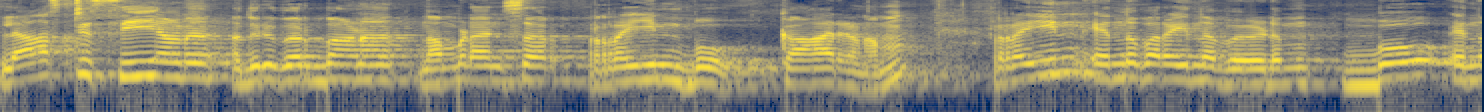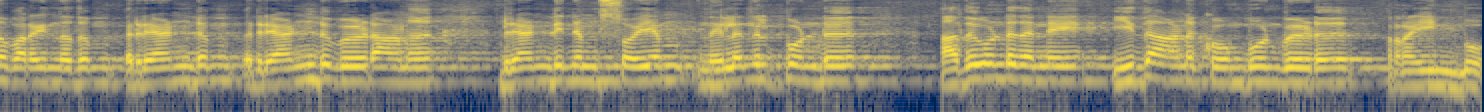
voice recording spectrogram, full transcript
ലാസ്റ്റ് സി ആണ് അതൊരു വെർബാണ് നമ്മുടെ ആൻസർ റെയിൻബോ കാരണം റെയിൻ എന്ന് പറയുന്ന വേർഡും ബോ എന്ന് പറയുന്നതും രണ്ടും രണ്ട് വേർഡാണ് രണ്ടിനും സ്വയം നിലനിൽപ്പുണ്ട്. അതുകൊണ്ട് തന്നെ ഇതാണ് കോമ്പൗണ്ട് വേർഡ് റെയിൻബോ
